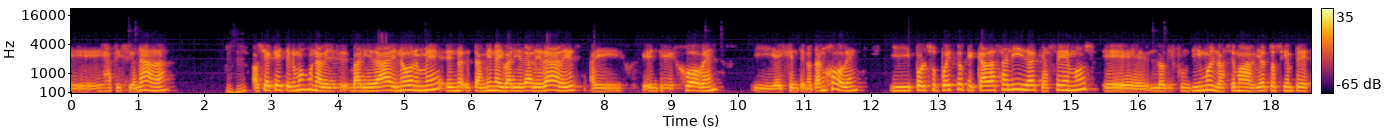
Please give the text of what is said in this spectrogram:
eh, es aficionada. O sea que tenemos una variedad enorme, también hay variedad de edades, hay gente joven y hay gente no tan joven, y por supuesto que cada salida que hacemos eh, lo difundimos y lo hacemos abierto, siempre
